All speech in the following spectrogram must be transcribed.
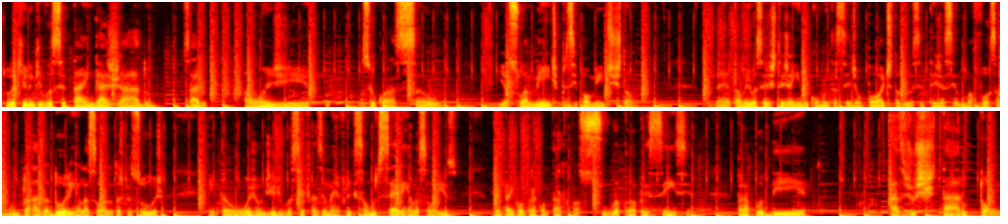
tudo aquilo em que você está engajado, sabe? Aonde o seu coração e a sua mente principalmente estão. É, talvez você esteja indo com muita sede ao pote, talvez você esteja sendo uma força muito arrasadora em relação às outras pessoas. Então hoje é um dia de você fazer uma reflexão muito séria em relação a isso, tentar encontrar contato com a sua própria essência para poder ajustar o tom.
